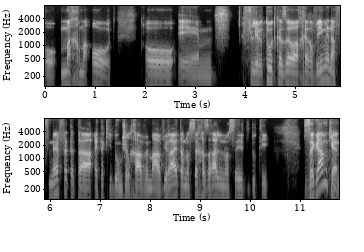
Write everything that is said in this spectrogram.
או מחמאות, או um, פלירטוט כזה או אחר, והיא מנפנפת את, ה... את הקידום שלך ומעבירה את הנושא חזרה לנושא ידידותי. זה גם כן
